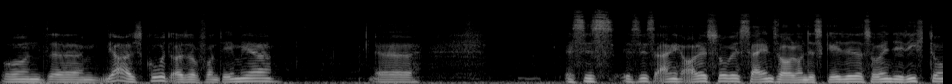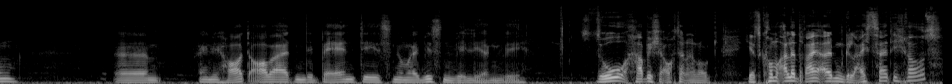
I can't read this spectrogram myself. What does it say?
Und ähm, ja, ist gut. Also von dem her, äh, es, ist, es ist eigentlich alles so, wie es sein soll. Und es geht wieder so in die Richtung, ähm, eine hart arbeitende Band, die es nochmal wissen will irgendwie. So habe ich auch den Eindruck. Jetzt kommen alle drei Alben gleichzeitig raus.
